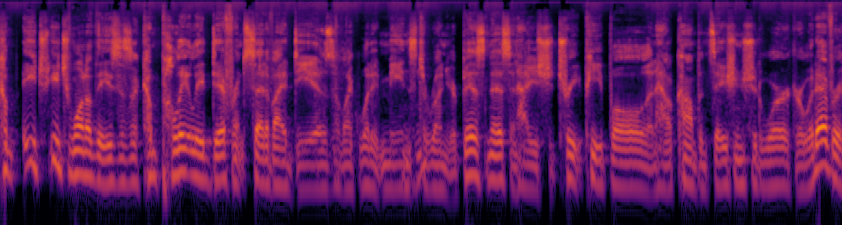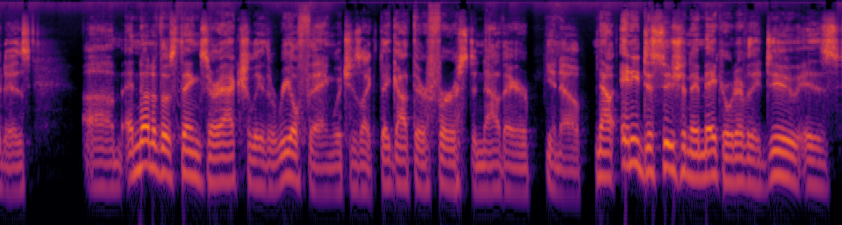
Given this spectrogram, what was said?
com- each each one of these is a completely different set of ideas of like what it means to run your business and how you should treat people and how compensation should work or whatever it is. Um, and none of those things are actually the real thing, which is like they got there first and now they're, you know, now any decision they make or whatever they do is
